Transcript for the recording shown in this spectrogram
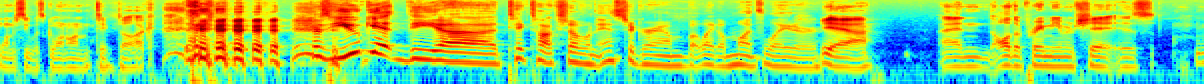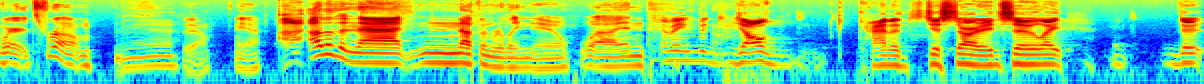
want to see what's going on on TikTok. Because you get the uh, TikTok stuff on Instagram, but like a month later. yeah, and all the premium shit is where it's from. Yeah. So yeah. Uh, other than that, nothing really new. Uh, and I mean, but y'all kind of just started, so like, there,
